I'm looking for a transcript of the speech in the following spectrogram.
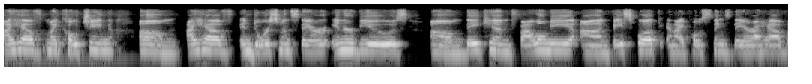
I have my coaching. Um, I have endorsements there, interviews. Um, they can follow me on Facebook and I post things there. I have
